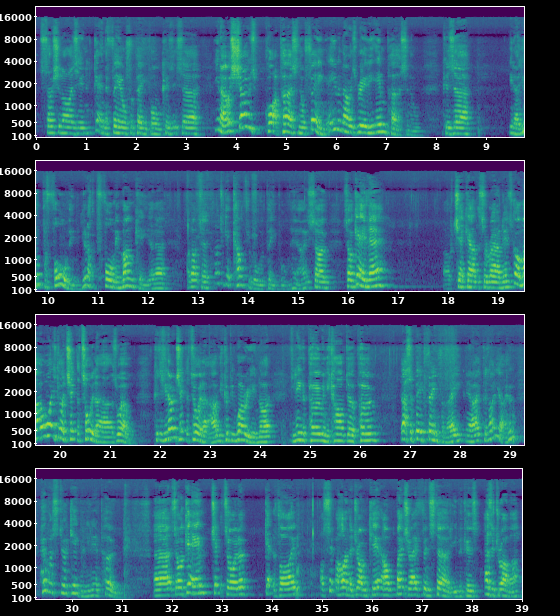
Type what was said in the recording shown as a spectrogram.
socialising, getting the feel for people because it's a you know, a show's quite a personal thing, even though it's really impersonal, because uh, you know you're performing, you're like a performing monkey, and uh, I like to I like to get comfortable with people, you know. So so I'll get in there, I'll check out the surroundings. Got I always got to check the toilet out as well, because if you don't check the toilet out, you could be worrying like if you need a poo and you can't do a poo. That's a big thing for me, you know, because I, yeah, who, who wants to do a gig when you need a poo? Uh, so I'll get in, check the toilet, get the vibe. I'll sit behind the drum kit. I'll make sure everything's sturdy because as a drummer,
